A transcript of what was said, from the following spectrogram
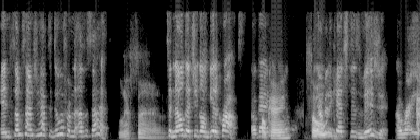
and sometimes you have to do it from the other side listen. to know that you're gonna get across. Okay. Okay. So y'all So better catch this vision, all right?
